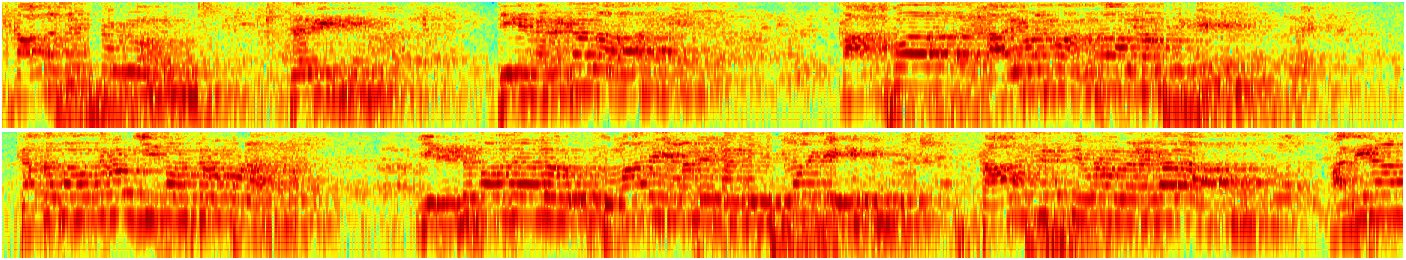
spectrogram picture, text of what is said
స్కాలర్షిప్ ఇవ్వడం జరిగింది. దీని వెనకాల కాట్వా కార్యవర్గం అంతా ఉన్నప్పటికీ గత సంవత్సరం ఈ సంవత్సరం కూడా. ఈ రెండు సంవత్సరాలు సుమారు ఎనభై మంది పిల్లలకి స్కాలర్షిప్స్ ఇవ్వడం వెనకాల అవిరాళమైనటువంటి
